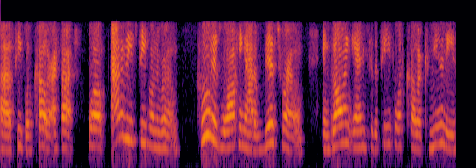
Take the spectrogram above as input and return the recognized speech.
uh, people of color, I thought, well, out of these people in the room, who is walking out of this room and going into the people of color communities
